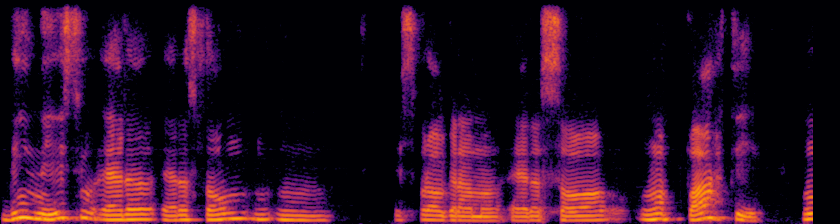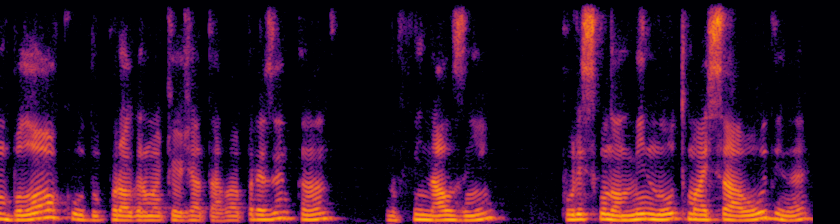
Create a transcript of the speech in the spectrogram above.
De início era era só um, um esse programa era só uma parte, um bloco do programa que eu já estava apresentando no finalzinho por isso que o nome Minuto Mais Saúde, né?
